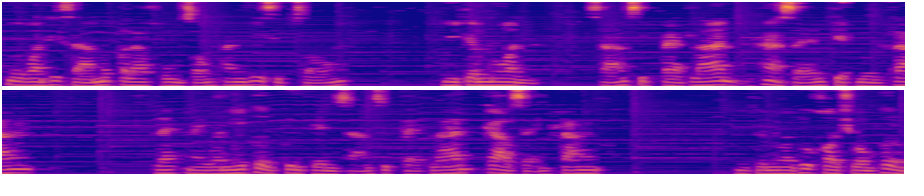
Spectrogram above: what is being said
เมื่อวันที่ 3 มกราคม 2022 มีจำนวน 38ล้าน5แสน70,000ครั้ง และในวันนี้เพิ่มขึ้นเป็น 38 ล้าน9แสนครั้ง มีจำนวนผู้เข้าชมเพิ่ม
